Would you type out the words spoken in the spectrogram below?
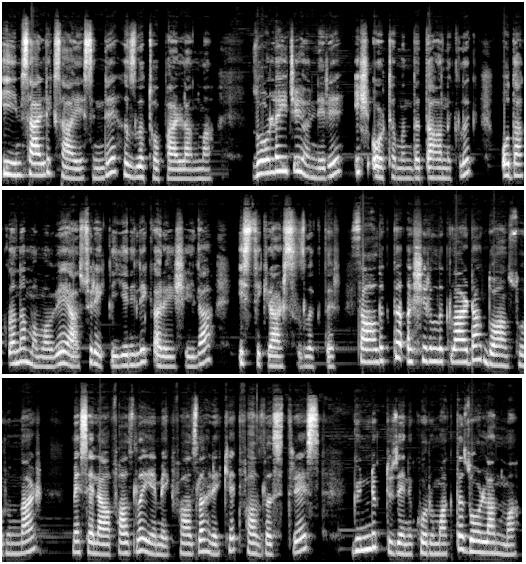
iyimserlik sayesinde hızlı toparlanma. Zorlayıcı yönleri iş ortamında dağınıklık, odaklanamama veya sürekli yenilik arayışıyla istikrarsızlıktır. Sağlıkta aşırılıklardan doğan sorunlar, mesela fazla yemek, fazla hareket, fazla stres, günlük düzeni korumakta zorlanma,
